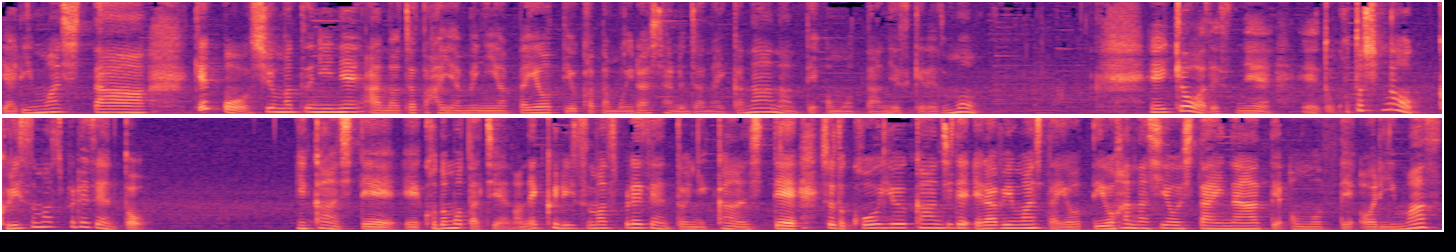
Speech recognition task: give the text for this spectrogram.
やりました。結構週末にねあのちょっと早めにやったよっていう方もいらっしゃるんじゃないかななんて思ったんですけれども。えー、今日はですね、えーと、今年のクリスマスプレゼントに関して、えー、子どもたちへのねクリスマスプレゼントに関してちょっとこういう感じで選びましたよっていうお話をしたいなって思っております。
